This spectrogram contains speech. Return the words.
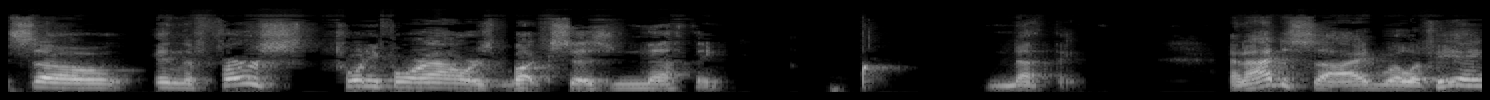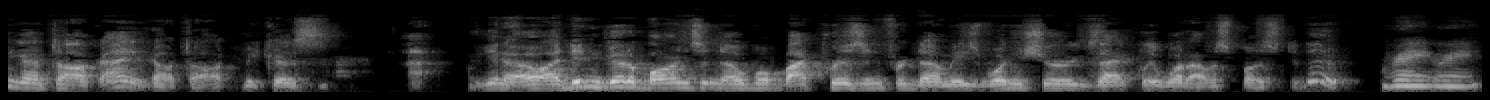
So in the first 24 hours, Buck says nothing. Nothing. And I decide, well, if he ain't going to talk, I ain't going to talk because you know, I didn't go to Barnes and Noble, buy Prison for Dummies, wasn't sure exactly what I was supposed to do. Right, right.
